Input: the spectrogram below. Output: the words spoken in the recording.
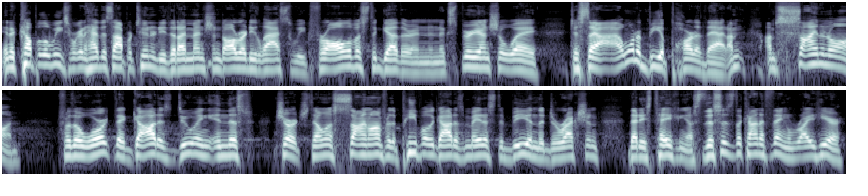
In a couple of weeks, we're going to have this opportunity that I mentioned already last week for all of us together in an experiential way to say, I want to be a part of that. I'm, I'm signing on for the work that God is doing in this church. They want to sign on for the people that God has made us to be in the direction that He's taking us. This is the kind of thing right here.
